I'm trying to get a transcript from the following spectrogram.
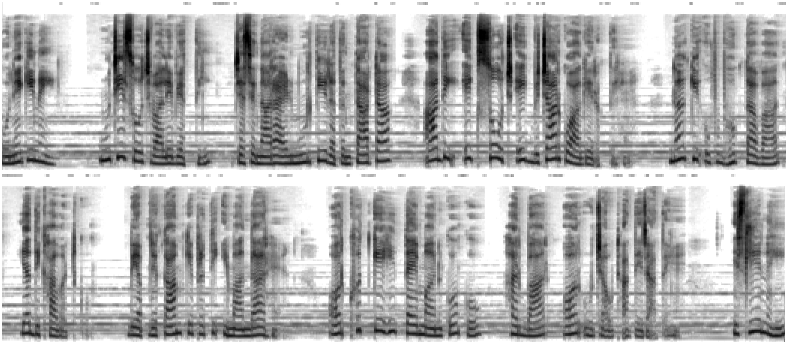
होने की नहीं। ऊँची सोच वाले व्यक्ति, जैसे नारायण मूर्ति, रतन टाटा, आदि एक सोच, एक विचार को आगे रखते हैं। न कि उपभोक्तावाद या दिखावट को। वे अपने काम के प्रति ईमानदार हैं और खुद के ही तय मानकों को हर बार और ऊँचा उठाते जाते हैं। इसलिए नहीं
